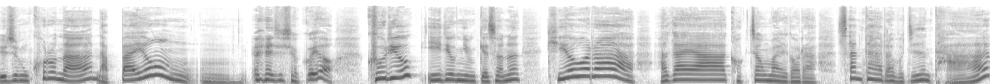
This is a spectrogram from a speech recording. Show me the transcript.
요즘 코로나 나빠요? 음, 해주셨고요. 9626님께서는 귀여워라 아가야 걱정 말거라. 산타 할아버지는 다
